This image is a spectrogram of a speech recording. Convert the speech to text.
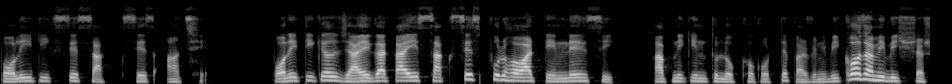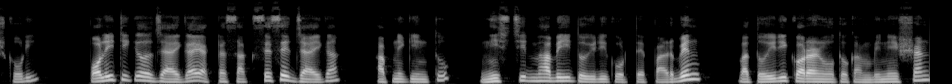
পলিটিক্সে সাকসেস আছে। পলিটিক্যাল জায়গাটায় সাকসেসফুল হওয়ার টেন্ডেন্সি আপনি কিন্তু লক্ষ্য করতে পারবেন। বিকজ আমি বিশ্বাস করি, পলিটিক্যাল জায়গায় একটা সাকসেসের জায়গা আপনি কিন্তু নিশ্চিতভাবেই তৈরি করতে পারবেন বা তৈরি করার মতো কম্বিনেশন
